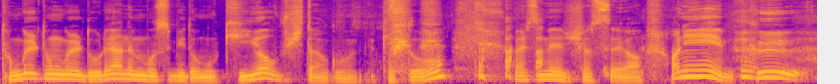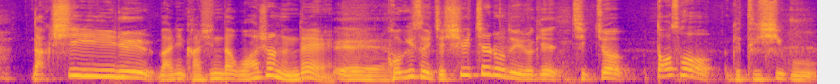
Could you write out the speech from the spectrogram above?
동글동글 노래하는 모습이 너무 귀여우시다고 이렇게 또 말씀해 주셨어요. 아니 그 낚시를 많이 가신다고 하셨는데 예. 거기서 이제 실제로도 이렇게 직접 떠서 이렇게 드시고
